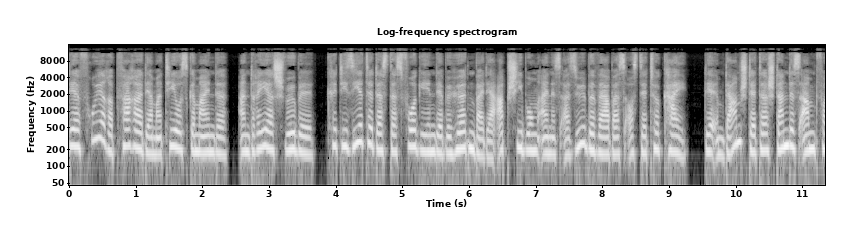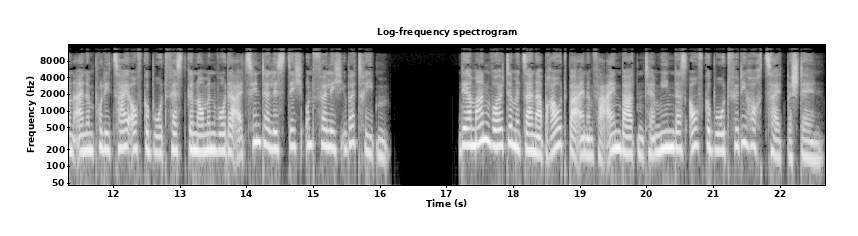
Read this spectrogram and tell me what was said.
Der frühere Pfarrer der Matthäusgemeinde, Andreas Schwöbel, kritisierte, dass das Vorgehen der Behörden bei der Abschiebung eines Asylbewerbers aus der Türkei, der im Darmstädter Standesamt von einem Polizeiaufgebot festgenommen wurde, als hinterlistig und völlig übertrieben. Der Mann wollte mit seiner Braut bei einem vereinbarten Termin das Aufgebot für die Hochzeit bestellen.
